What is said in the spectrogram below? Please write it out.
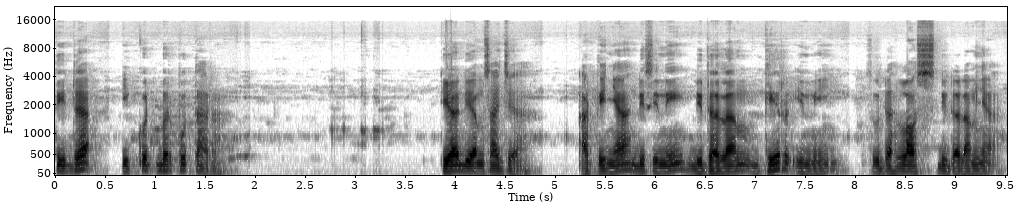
tidak ikut berputar dia diam saja. Artinya di sini di dalam gear ini sudah loss di dalamnya.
